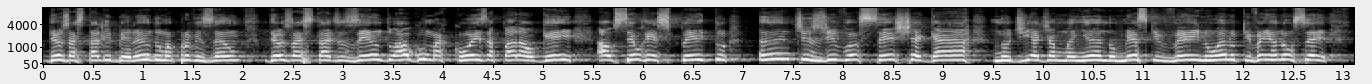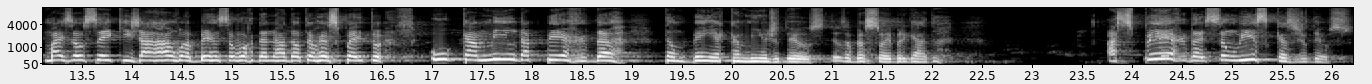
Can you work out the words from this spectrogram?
Deus já está liberando uma provisão, Deus já está dizendo alguma coisa para alguém ao seu respeito antes de você chegar no dia de amanhã, no mês que vem, no ano que vem, eu não sei, mas eu sei que já há uma bênção ordenada ao teu respeito. O caminho da perda também é caminho de Deus. Deus abençoe, obrigado. As perdas são iscas de Deus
